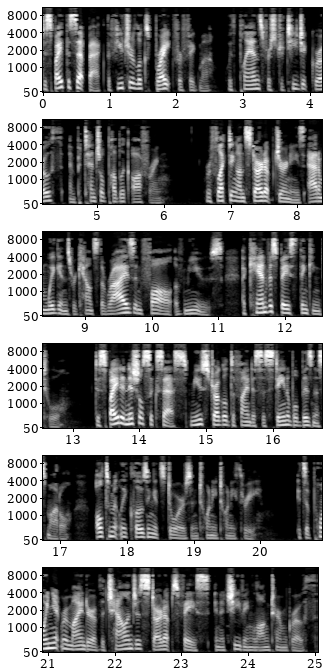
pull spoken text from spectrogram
Despite the setback, the future looks bright for Figma, with plans for strategic growth and potential public offering. Reflecting on startup journeys, Adam Wiggins recounts the rise and fall of Muse, a canvas based thinking tool. Despite initial success, Muse struggled to find a sustainable business model ultimately closing its doors in 2023. It's a poignant reminder of the challenges startups face in achieving long-term growth.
